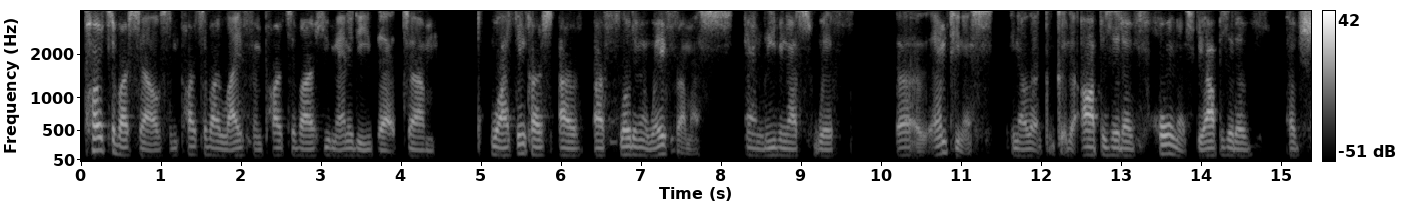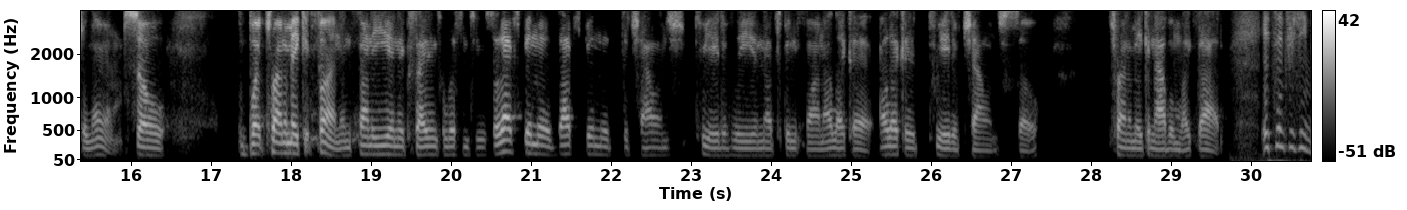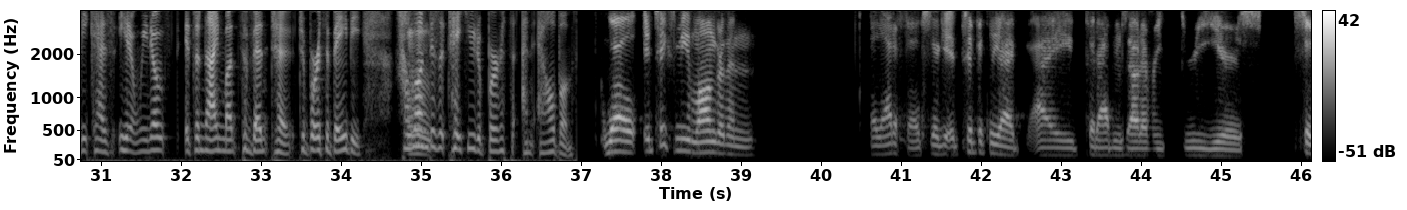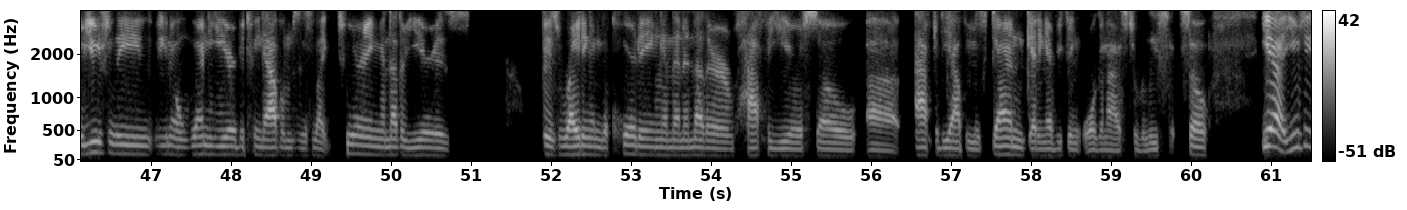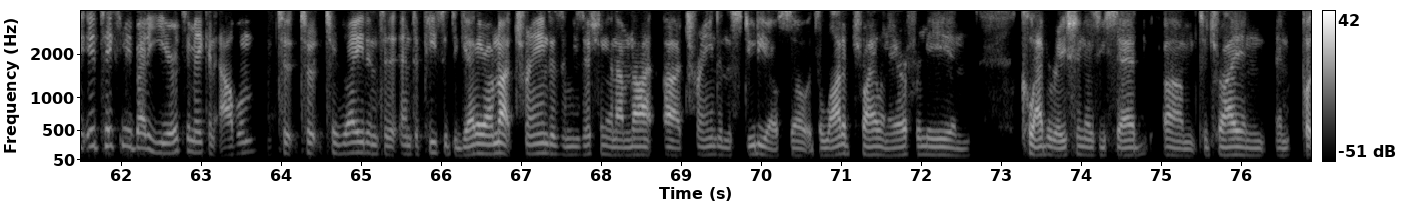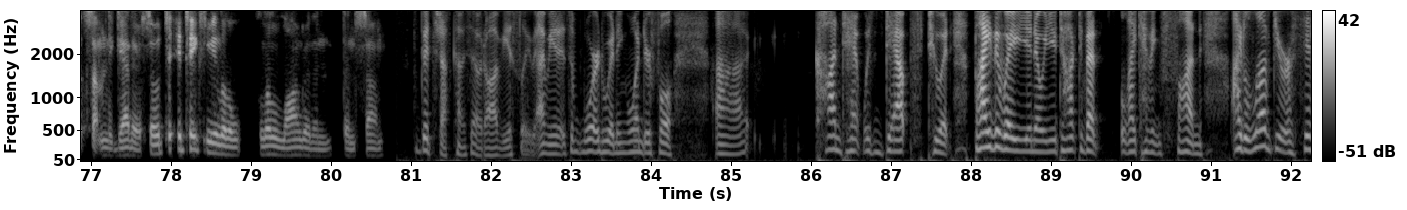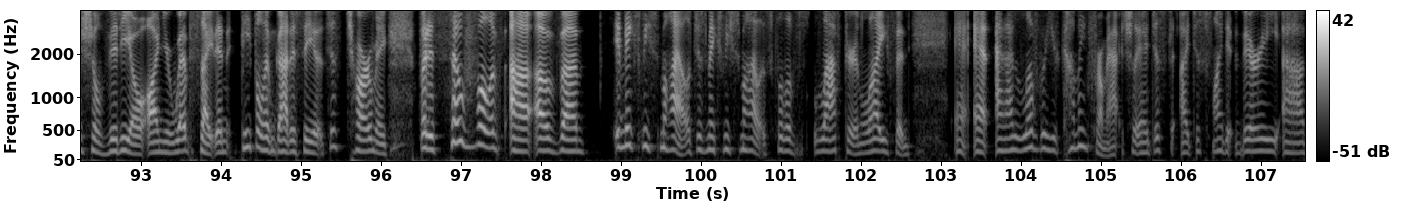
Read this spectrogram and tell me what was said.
parts of ourselves and parts of our life and parts of our humanity that um, well, I think are are are floating away from us and leaving us with uh, emptiness. You know, the, the opposite of wholeness, the opposite of of shalom. So, but trying to make it fun and funny and exciting to listen to. So that's been the that's been the, the challenge creatively, and that's been fun. I like a I like a creative challenge. So trying to make an album like that. It's interesting because, you know, we know it's a nine month event to, to birth a baby. How mm-hmm. long does it take you to birth an album? Well, it takes me longer than a lot of folks. Like it, typically, I I put albums out every three years. So usually, you know, one year between albums is like touring. Another year is is writing and recording, and then another half a year or so uh, after the album is done, getting everything organized to release it. So, yeah, usually it takes me about a year to make an album, to to to write and to and to piece it together. I'm not trained as a musician, and I'm not uh, trained in the studio, so it's a lot of trial and error for me and collaboration, as you said, um, to try and and put something together. So it, t- it takes me a little a little longer than than some good stuff comes out obviously i mean it's award winning wonderful uh, content with depth to it. By the way, you know, when you talked about like having fun, I loved your official video on your website, and people have got to see it. It's just charming, but it's so full of uh, of. Um, it makes me smile. It just makes me smile. It's full of laughter and life, and and and I love where you're coming from. Actually, I just I just find it very. Uh,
